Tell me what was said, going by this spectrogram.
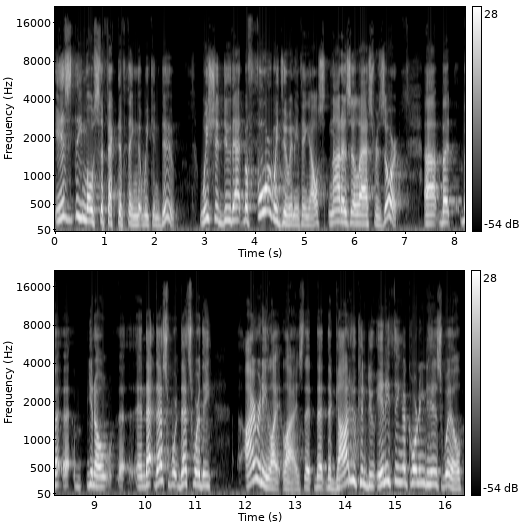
is the most effective thing that we can do we should do that before we do anything else, not as a last resort. Uh, but, but uh, you know, uh, and that, that's, where, that's where the irony lies that, that the God who can do anything according to his will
